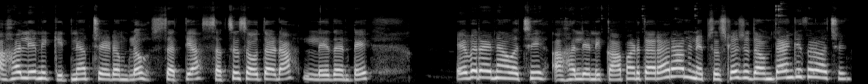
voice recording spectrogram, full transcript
అహల్యని కిడ్నాప్ చేయడంలో సత్య సక్సెస్ అవుతాడా? లేదంటే ఎవరైనా వచ్చి అహల్యని కాపాడతారా? రాను నెప్సెస్లో చూద్దాం. Thank you for watching.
